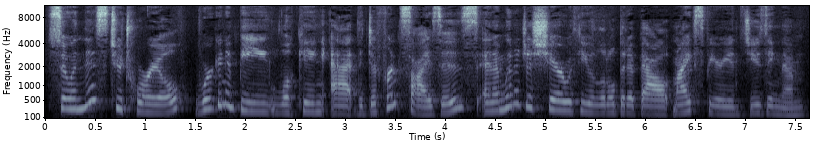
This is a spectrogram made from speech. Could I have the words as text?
So in this tutorial, we're going to be looking at the different sizes and I'm going to just share with you a little bit about my experience using them.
